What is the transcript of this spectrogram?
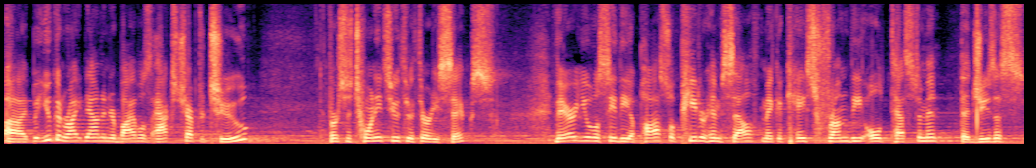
uh, but you can write down in your Bibles Acts chapter 2, verses 22 through 36. There you will see the Apostle Peter himself make a case from the Old Testament that Jesus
